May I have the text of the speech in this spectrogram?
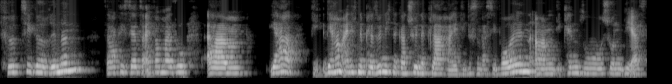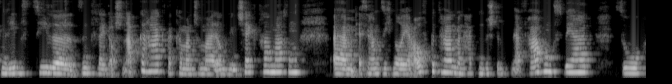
40erinnen, sage ich es jetzt einfach mal so, ähm, ja, die, die haben eigentlich eine persönlich eine ganz schöne Klarheit. Die wissen, was sie wollen. Ähm, die kennen so schon die ersten Lebensziele, sind vielleicht auch schon abgehakt. Da kann man schon mal irgendwie einen Check dran machen. Ähm, es haben sich neue aufgetan. Man hat einen bestimmten Erfahrungswert. So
